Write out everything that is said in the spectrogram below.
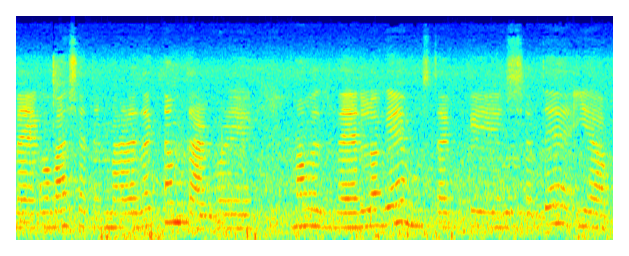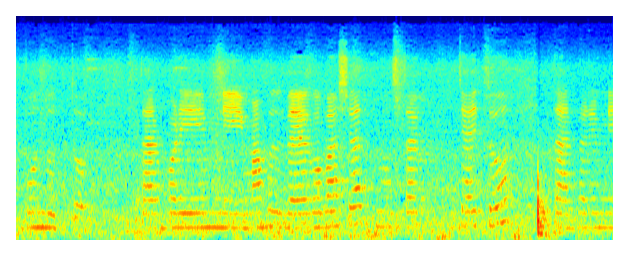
ব্যাগও বাসাতে আমি ভাড়া থাকতাম তারপরে মাহফুজ ভাইয়ের লগে মুস্তাকের সাথে ইয়া বন্ধুত্ব। তারপরে এমনি মাহফুজ ব্যাগও বাসাত মুস্তাক যাইতো। তারপরে এমনি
